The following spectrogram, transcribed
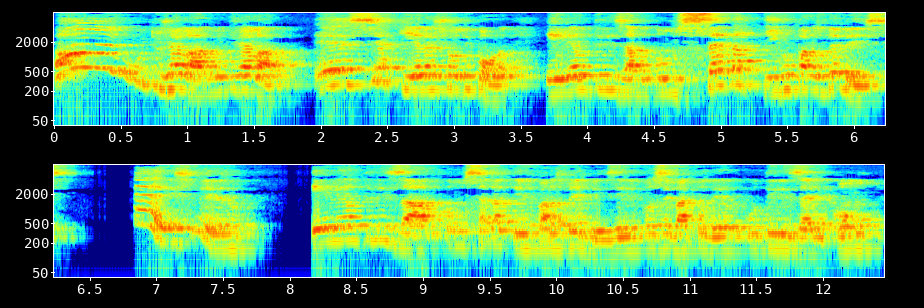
Ai, muito gelado, muito gelado. Esse aqui é show de bola. Ele é utilizado como sedativo para os bebês. É isso mesmo. Ele é utilizado como sedativo para os bebês. Ele, você vai poder utilizar ele como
